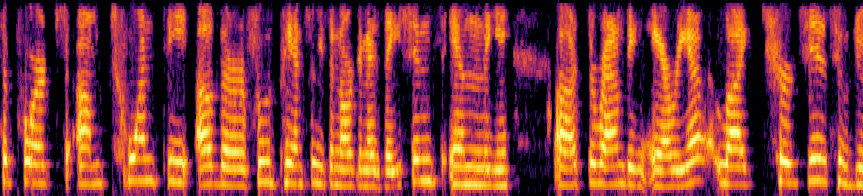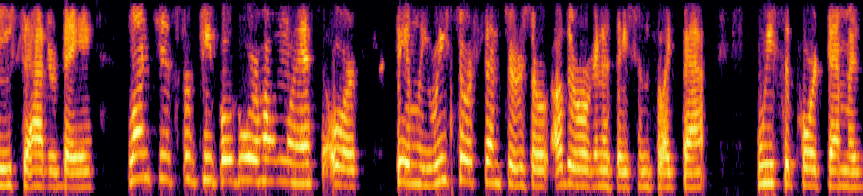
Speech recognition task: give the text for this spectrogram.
support um, 20 other food pantries and organizations in the uh, surrounding area, like churches who do Saturday lunches for people who are homeless, or family resource centers, or other organizations like that. We support them as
